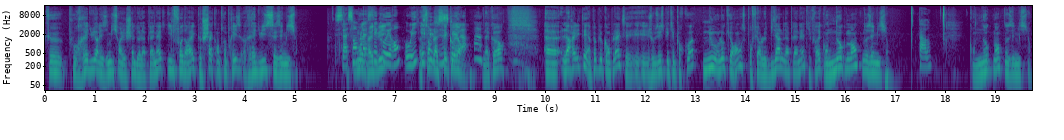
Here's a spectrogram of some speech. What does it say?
que pour réduire les émissions à l'échelle de la planète, il faudrait que chaque entreprise réduise ses émissions. Ça semble assez cohérent, oui. Ça semble assez cohérent, d'accord? Euh, la réalité est un peu plus complexe et, je vais vous expliquer pourquoi. Nous, en l'occurrence, pour faire le bien de la planète, il faudrait qu'on augmente nos émissions. Pardon? Qu'on augmente nos émissions.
